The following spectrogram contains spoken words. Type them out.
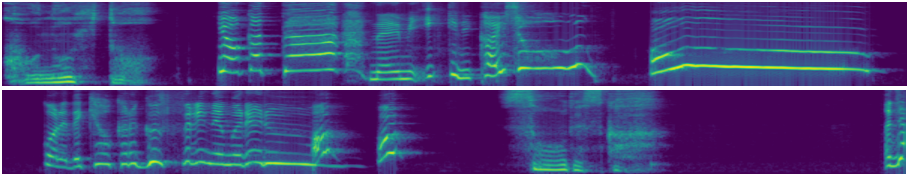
この人。かった悩み一気に解消おーこれで今日からぐっすり眠れる。そうですか。じゃあ、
